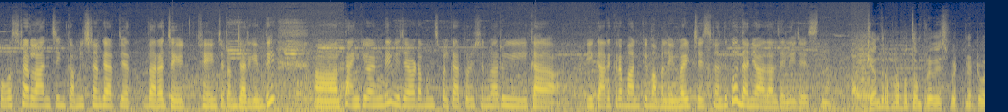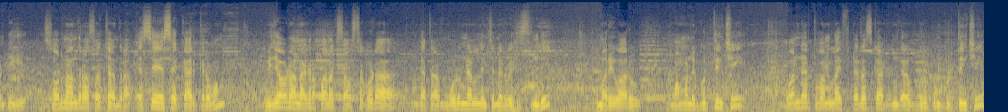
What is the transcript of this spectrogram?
పోస్టర్ లాంచింగ్ కమిషనర్ గారి ద్వారా చే చేయించడం జరిగింది. థ్యాంక్ యూ అండి. విజయవాడ మున్సిపల్ కార్పొరేషన్ వారు ఈ ఈ కార్యక్రమానికి మమ్మల్ని ఇన్వైట్ చేసినందుకు ధన్యవాదాలు తెలియజేస్తున్నాం. కేంద్ర ప్రభుత్వం ప్రవేశపెట్టినటువంటి స్వర్ణాంధ్ర స్వచ్ఛాంధ్ర ఎస్ఏఎస్ఏ కార్యక్రమం విజయవాడ నగరపాలక సంస్థ కూడా గత మూడు నెలల నుంచి నిర్వహిస్తుంది. మరి వారు మమ్మల్ని గుర్తించి one earth one life terrace garden గ్రూప్ను గుర్తించి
